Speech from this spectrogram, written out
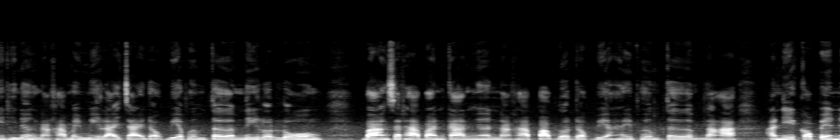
ณีที่1นงนะคะไม่มีรายจ่ายดอกเบี้ยเพิ่มเติมหนี่ลดลง บางสถาบันการเงินนะคะ ปรับลดดอกเบี้ยให้เพิ่มเติมนะคะ อันนี้ก็เป็น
